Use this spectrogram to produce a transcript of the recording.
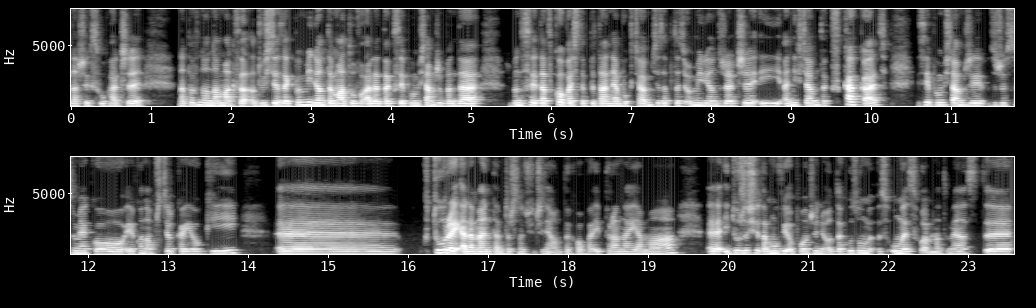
naszych słuchaczy na pewno na maksa, oczywiście jest jakby milion tematów, ale tak sobie pomyślałam, że będę, że będę sobie dawkować te pytania, bo chciałam Cię zapytać o milion rzeczy, i, a nie chciałam tak skakać. I sobie pomyślałam, że, że w sumie jako, jako nauczycielka jogi, e, której elementem też są ćwiczenia oddechowe i pranayama e, i dużo się tam mówi o połączeniu oddechu z, umy, z umysłem, natomiast y,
